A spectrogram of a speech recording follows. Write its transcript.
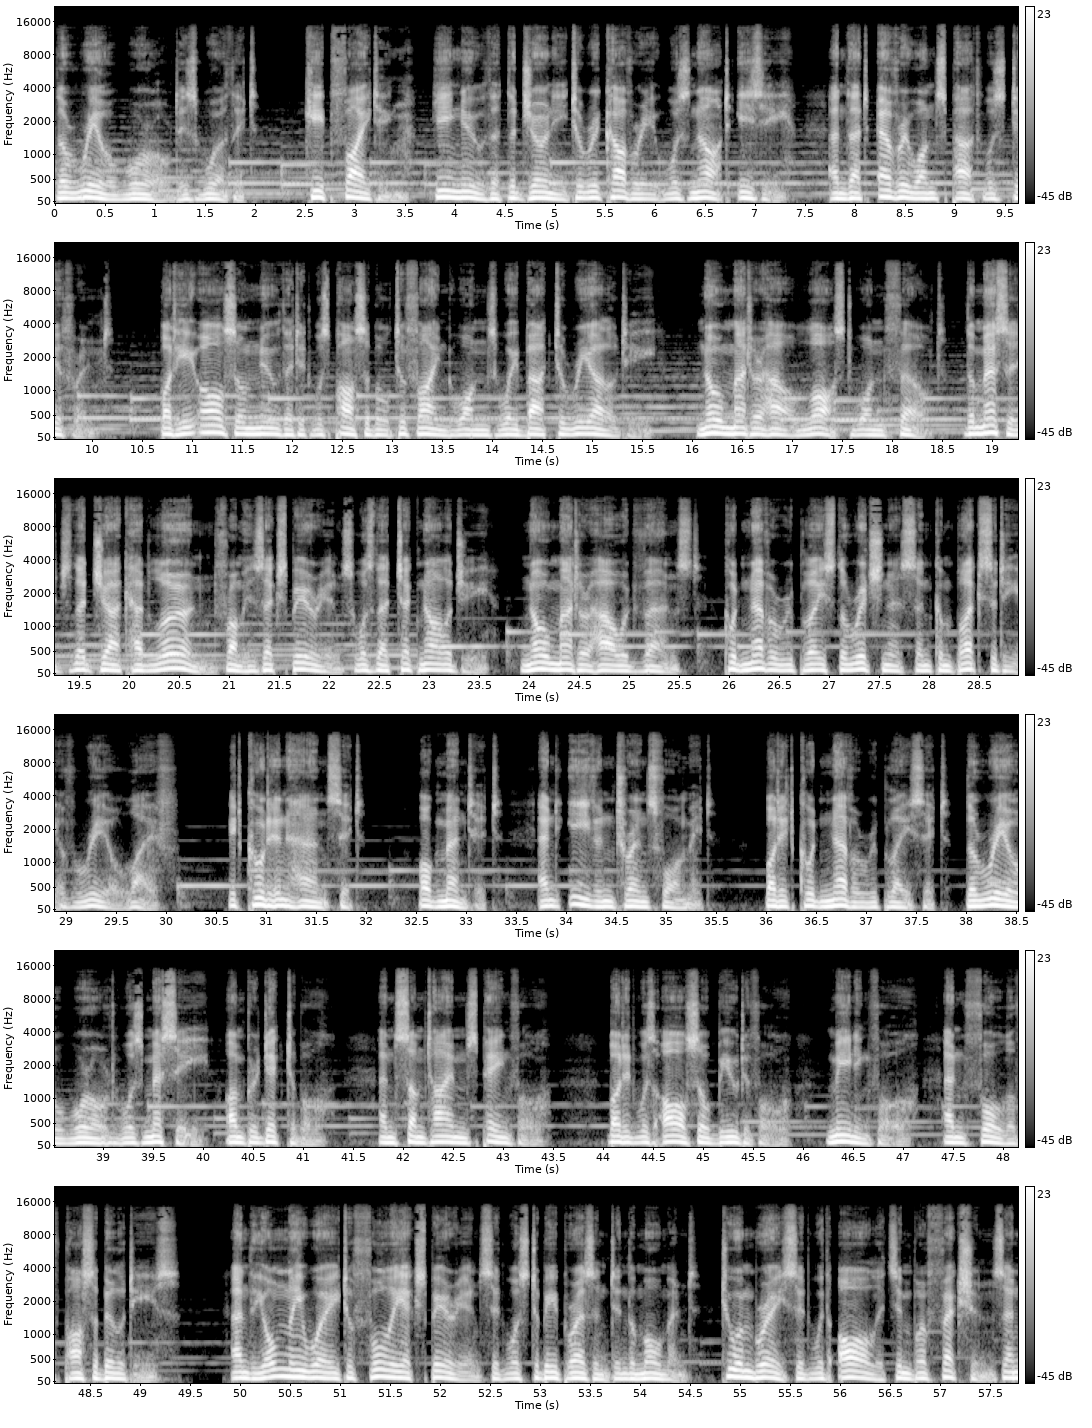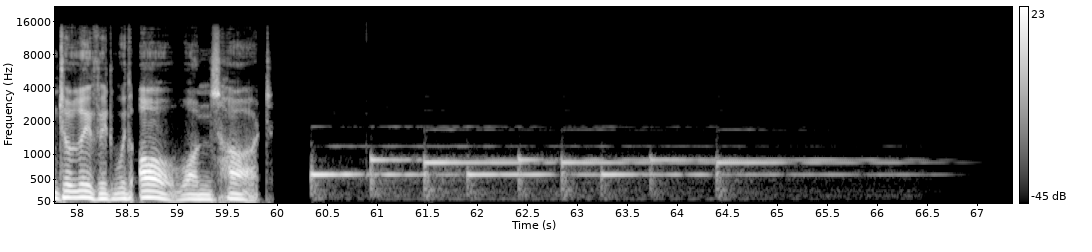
the real world is worth it. Keep fighting. He knew that the journey to recovery was not easy and that everyone's path was different. But he also knew that it was possible to find one's way back to reality, no matter how lost one felt. The message that Jack had learned from his experience was that technology, no matter how advanced, could never replace the richness and complexity of real life. It could enhance it, augment it, and even transform it. But it could never replace it. The real world was messy, unpredictable, and sometimes painful. But it was also beautiful, meaningful, and full of possibilities. And the only way to fully experience it was to be present in the moment to embrace it with all its imperfections and to live it with all one's heart.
